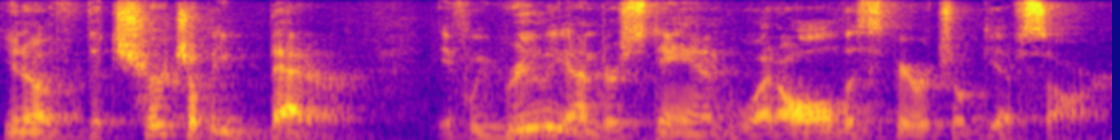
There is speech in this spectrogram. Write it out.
you know the church will be better if we really understand what all the spiritual gifts are.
